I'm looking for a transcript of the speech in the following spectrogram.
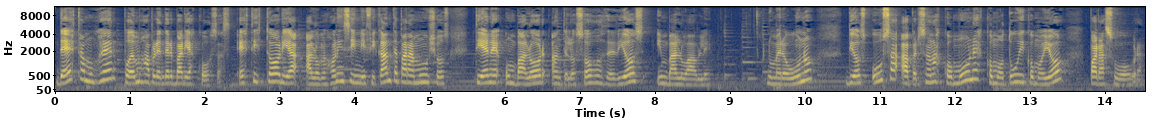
De esta mujer podemos aprender varias cosas. Esta historia, a lo mejor insignificante para muchos, tiene un valor ante los ojos de Dios invaluable. Número uno, Dios usa a personas comunes como tú y como yo para su obra.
